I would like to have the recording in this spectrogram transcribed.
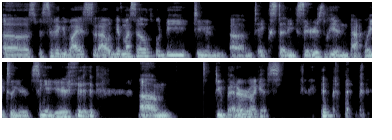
uh, specific advice that I would give myself would be to um, take study seriously and not wait till your senior year. um, do better, I guess.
